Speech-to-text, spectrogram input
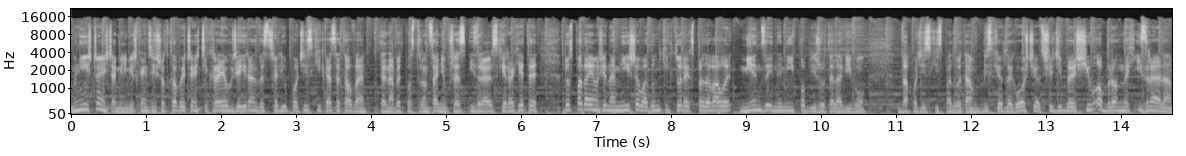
Mniej szczęścia mieli mieszkańcy środkowej części kraju, gdzie Iran wystrzelił pociski kasetowe. Te nawet po strąceniu przez izraelskie rakiety rozpadają się na mniejsze ładunki, które eksplodowały m.in. w pobliżu Tel Awiwu. Dwa pociski spadły tam w bliskiej odległości od siedziby sił obronnych Izraela.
